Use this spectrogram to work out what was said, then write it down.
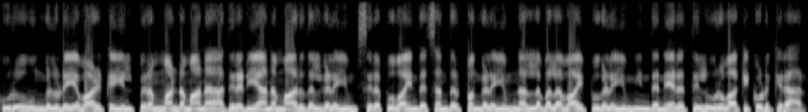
குரு உங்களுடைய வாழ்க்கையில் பிரம்மாண்டமான அதிரடியான மாறுதல்களையும் சிறப்பு வாய்ந்த சந்தர்ப்பங்களையும் நல்லபல வாய்ப்புகளையும் இந்த நேரத்தில் உருவாக்கிக் கொடுக்கிறார்.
